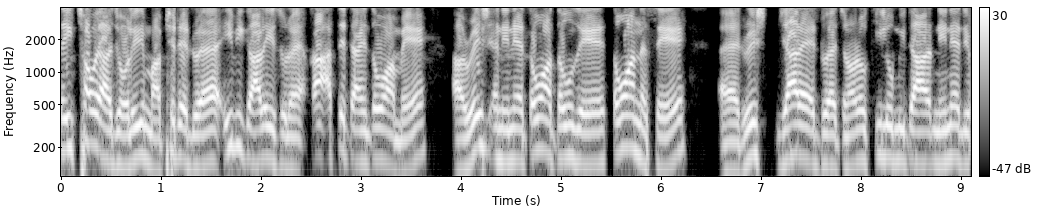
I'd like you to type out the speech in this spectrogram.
သိန်း600ကျော်လေးတွေမှာဖြစ်တဲ့အတွက် EV ကားလေးတွေဆိုရင်အကားအသစ်တိုင်းသုံးရမယ်အာ range အနေနဲ့330 320အဲ range ရတဲ့အတွက်ကျွန်တော်တို့ကီလိုမီတာအနေနဲ့ဒီ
